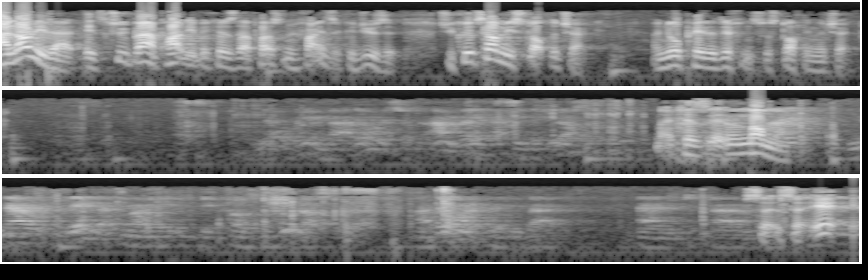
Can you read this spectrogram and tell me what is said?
And not only that, it's too bad partly because that person who finds it could use it. So you could tell me stop the check, and you'll pay the difference for stopping the check. Like his uh, mom. Now gain that money because you lost it. I don't want to pay you back. And so, so it,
